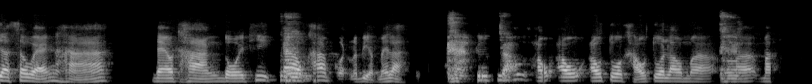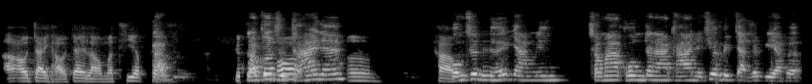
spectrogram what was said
จะแสวงหาแนวทางโดยที่ก้าวข้ามกฎระเบียบไหมล่ะคือคุณครับต้องเอาเอาเอาตัวเขาตัวเรามามามาเอาเอาใจเขาใจเรามาเทียบคกัรันบคือ แล้วก็ตอนนี้สุดพ่อท้ายนะเออครับผมเสนออีกอย่างหนึ่งสมาคมธนาคารเนี่ยช่วยไปจัดระเบียบเถอะ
